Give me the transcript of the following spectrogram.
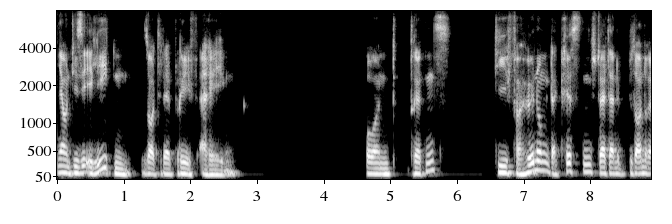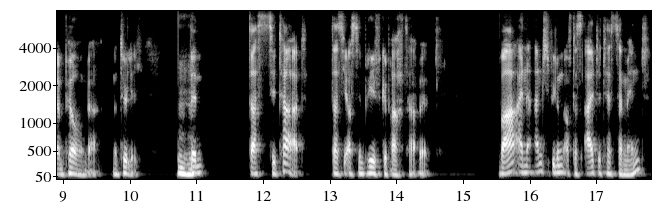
Ja, und diese Eliten sollte der Brief erregen. Und drittens, die Verhöhnung der Christen stellt eine besondere Empörung dar, natürlich. Mhm. Denn das Zitat, das ich aus dem Brief gebracht habe, war eine Anspielung auf das Alte Testament.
